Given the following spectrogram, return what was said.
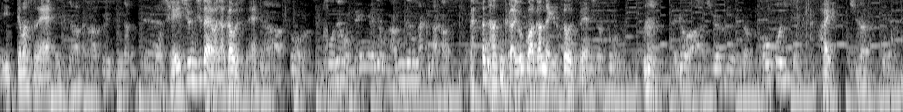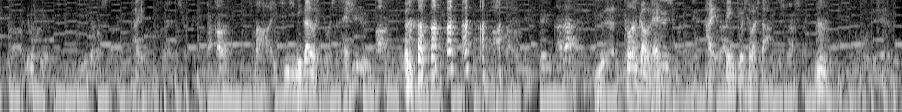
言ってますね。言ってます確実になって。もう青春時代は中尾ですね。いやーそうなんですよ。ここでも恋愛でも何でもなく中ですね。なんかよくわかんないけどそうですね。最初はそうです、要は中学要は高校受験。はい中学生がよく飯田橋のねはい隣の近くに中尾にまあ1日2回は言ってましたね。昼バンって言ってました朝のてっぺんからずーっと中尾ね10時までね。はい勉強してました。勉強しました、うん。そこで僕は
